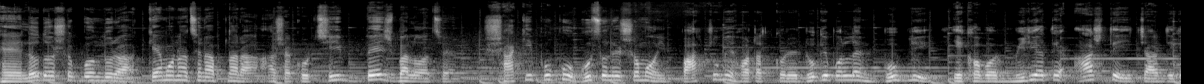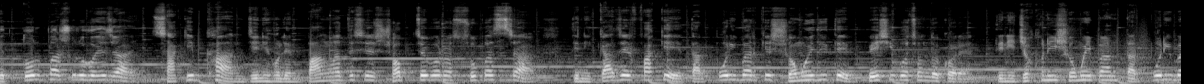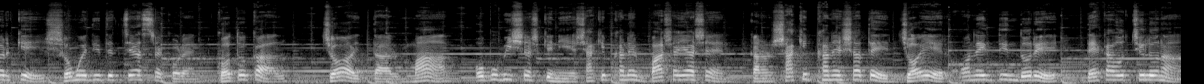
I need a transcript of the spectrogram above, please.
Hello দর্শক বন্ধুরা, কেমন আছেন আপনারা? আশা করছি বেশ ভালো আছেন। সাকিব অপু গোসলের সময় বাথরুমে হঠাৎ করে ঢুকে পড়লেন বুবলি। এ খবর মিডিয়াতে আসতেই চারদিকে তোলপাড় শুরু হয়ে যায়। সাকিব খান, যিনি হলেন বাংলাদেশের সবচেয়ে বড় সুপারস্টার, তিনি কাজের ফাঁকে তার পরিবারকে সময় দিতে বেশি পছন্দ করেন। তিনি যখনই সময় পান, তার পরিবারকে সময় দিতে চেষ্টা করেন। গতকাল জয় তার মা অপু বিশ্বাসকে নিয়ে শাকিব খানের বাসায় আসেন। কারণ শাকিব খানের সাথে জয়ের অনেক দিন ধরে দেখা হচ্ছিল না।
